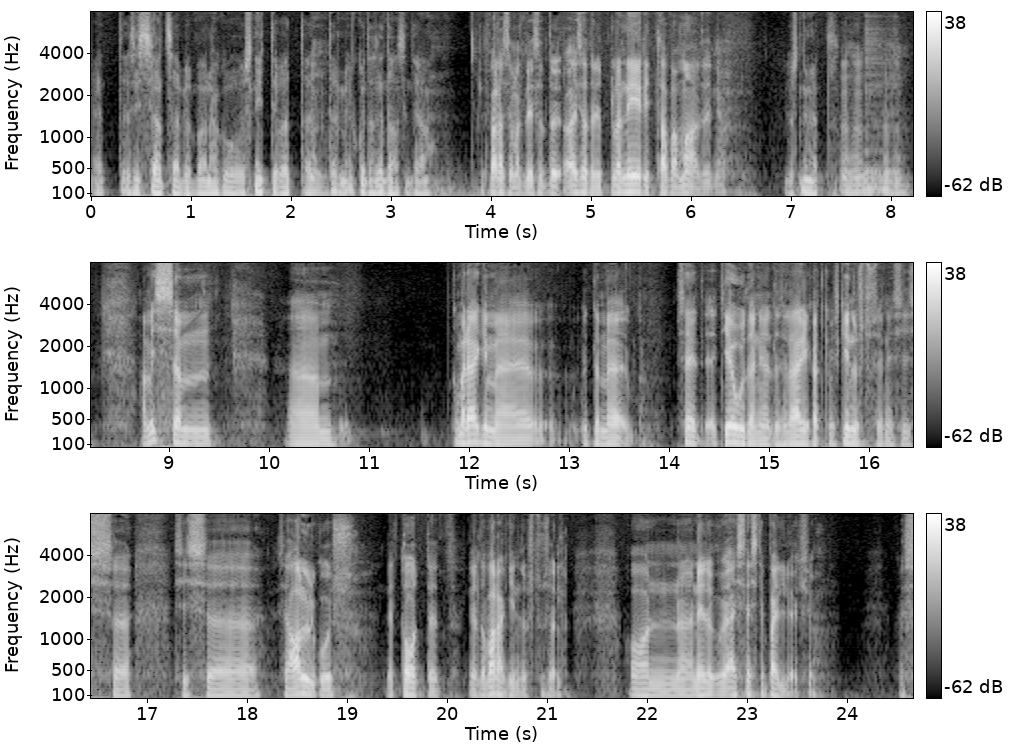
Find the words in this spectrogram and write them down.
et siis sealt saab juba nagu snitti võtta, et mm. kuidas edasi teha. et varasemalt lihtsalt asjad olid planeeritavamad, on ju? just nimelt mm. -hmm, mm -hmm. aga mis ähm, ähm, kui me räägime, ütleme, see, et, et jõuda nii-öelda selle ärikatkemiskindlustuseni, siis, siis see algus, need tooted nii-öelda varakindlustusel, on, neid on hästi-hästi palju, eks ju. kas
